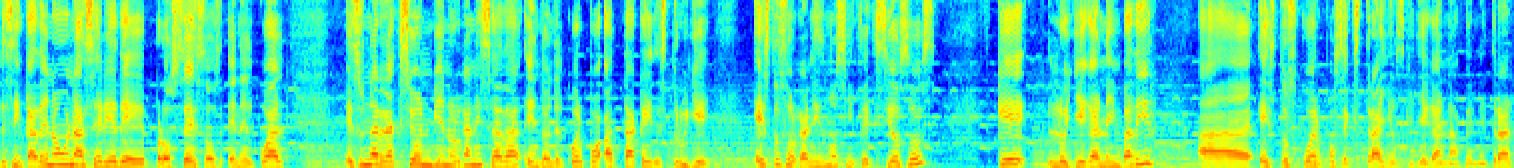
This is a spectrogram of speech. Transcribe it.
desencadena una serie de procesos en el cual es una reacción bien organizada en donde el cuerpo ataca y destruye estos organismos infecciosos que lo llegan a invadir, a estos cuerpos extraños que llegan a penetrar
